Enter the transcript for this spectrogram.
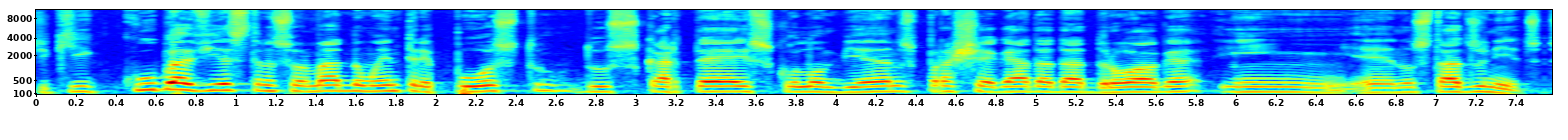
de que Cuba havia se transformado num entreposto dos cartéis colombianos para a chegada da droga em, eh, nos Estados Unidos.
